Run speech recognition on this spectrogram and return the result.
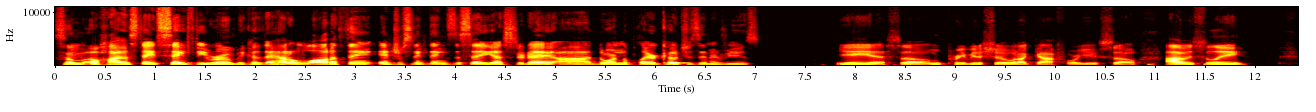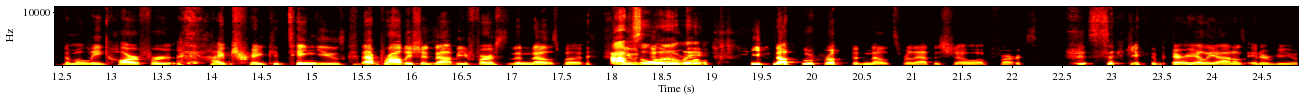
some Ohio State safety room because they had a lot of thing interesting things to say yesterday uh, during the player coaches interviews. Yeah, yeah. So I'm preview to show what I got for you. So obviously, the Malik Harford hype train continues. That probably should not be first in the notes, but Absolutely. you know who, you know who wrote the notes for that to show up first. Second, Perry Eliano's interview.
